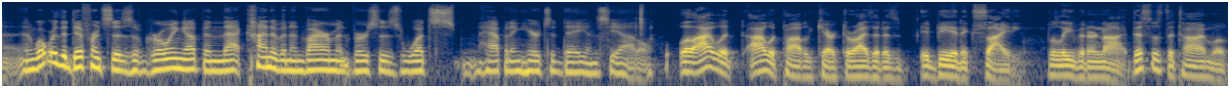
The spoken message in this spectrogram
Uh, and what were the differences of growing up in that kind of an environment versus what's happening here today in Seattle? Well, I would I would probably characterize it as it being exciting. Believe it or not, this was the time of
